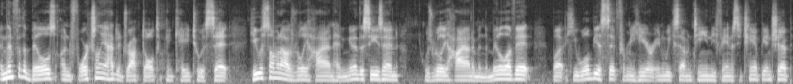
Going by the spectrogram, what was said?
And then for the Bills, unfortunately, I had to drop Dalton Kincaid to a sit. He was someone I was really high on heading into the season, was really high on him in the middle of it but he will be a sit for me here in week 17, the fantasy championship.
